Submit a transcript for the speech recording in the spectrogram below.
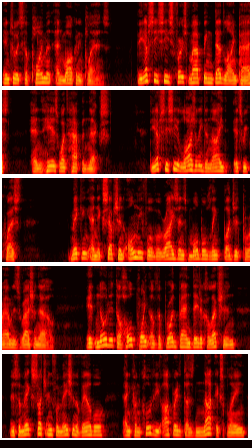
into its deployment and marketing plans. The FCC's first mapping deadline passed, and here's what happened next. The FCC largely denied its request, making an exception only for Verizon's mobile link budget parameters rationale. It noted the whole point of the broadband data collection is to make such information available and concluded the operator does not explain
